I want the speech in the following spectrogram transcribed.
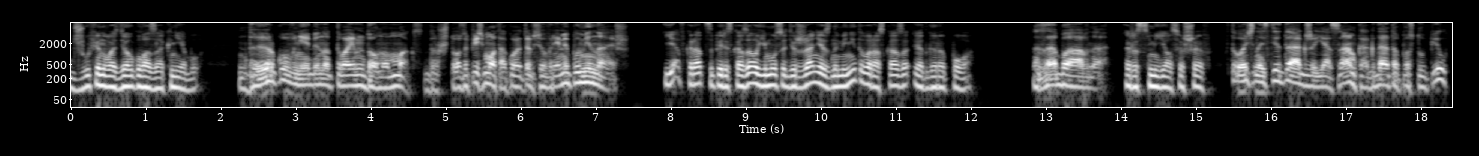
Джуфин воздел глаза к небу. «Дырку в небе над твоим домом, Макс. Да что за письмо такое ты все время поминаешь?» Я вкратце пересказал ему содержание знаменитого рассказа Эдгара По. «Забавно», — рассмеялся шеф. «В точности так же я сам когда-то поступил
